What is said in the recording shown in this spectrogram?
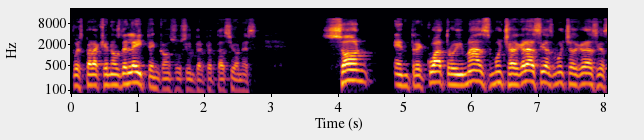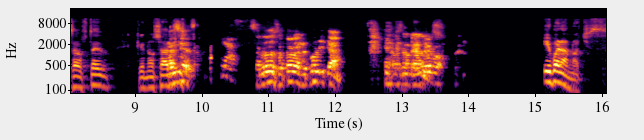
pues para que nos deleiten con sus interpretaciones. Son entre cuatro y más. Muchas gracias, muchas gracias a usted que nos ha Gracias. Saludos a toda la República. Y buenas noches.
